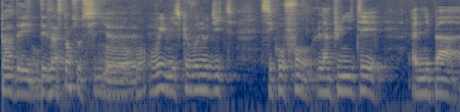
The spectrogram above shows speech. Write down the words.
par des, instances aussi... Euh, oui, mais ce que vous nous dites, c'est qu'au fond, l'impunité, elle n'est pas...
